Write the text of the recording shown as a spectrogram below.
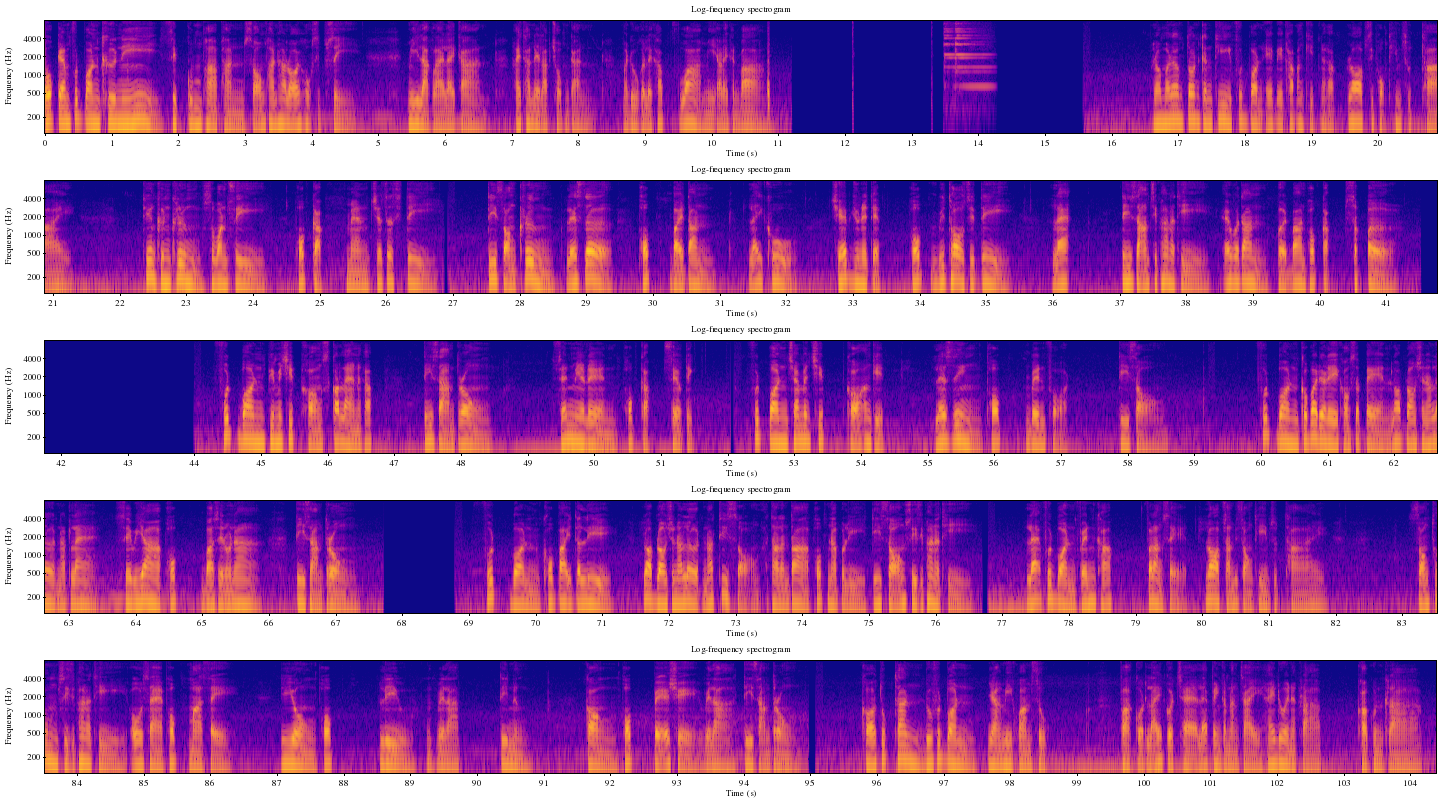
รแกรมฟุตบอลคืนนี้ 10 กุมภาพันธ์ 2564 มีหลากหลายรายการ ให้ท่านได้รับชมกัน มาดูกันเลยครับว่ามีอะไรกันบ้าง เรามาเริ่มต้นกันที่ฟุตบอล FA คัพอังกฤษนะครับ รอบ 16 ทีมสุดท้าย เที่ยงคืนครึ่ง สวอนซี พบกับแมนเชสเตอร์ซิตี้ตีสองครึ่งเลสเตอร์ พบไบรตัน และอีกคู่เชฟยูไนเต็ดพบวิทอลซิตี้และตีสามสิบห้านาที เอเวอร์ตันเปิดบ้านพบกับสเปอร์ ฟุตบอลพรีเมียร์ชิพของสกอตแลนด์นะครับ ตีสามตรงเซนต์มีเรนพบกับเซลติก ฟุตบอลแชมเปี้ยนชิพของอังกฤษเลสซิงพบเบรนฟอร์ดตีสอง ฟุตบอลโคปาเดเรของสเปน รอบรองชนะเลิศนัดแรก เซบียาพบบาร์เซโลนาตีสามตรง ฟุตบอลโคปาอิตาลี รอบรองชนะเลิศนัดที่ 2อัตาลันตาพบนาโปลีตี2 45 นาที และฟุตบอลเฟนช์คัพฝรั่งเศส รอบ 32 ทีมสุดท้าย 2 ทุ่ม 45 นาที โอแซพบมาเซดิยงพบลิว เวลา ตีหนึ่งกองพบเปเช เวลาตีสามตรง ขอทุกท่านดูฟุตบอลอย่างมีความสุข ฝากกดไลค์ กดแชร์ และเป็นกำลังใจให้ด้วยนะครับ ขอบคุณครับ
